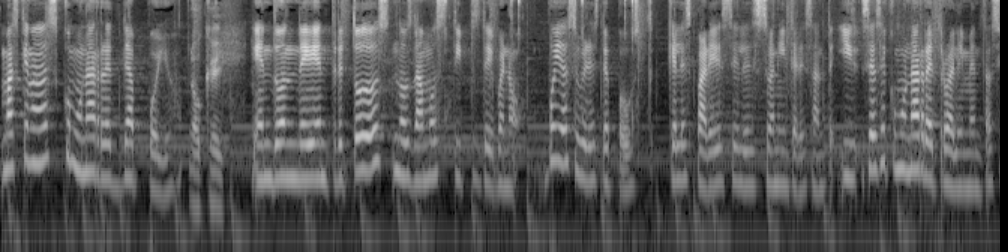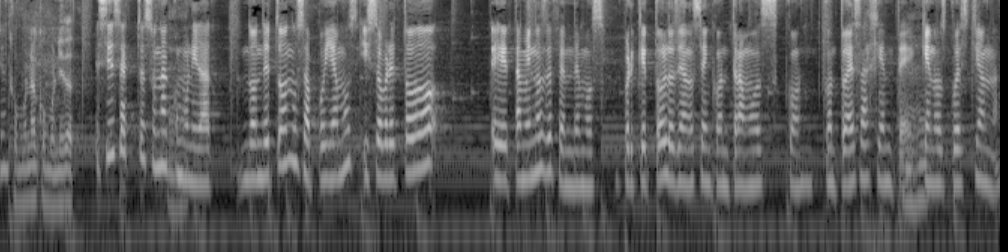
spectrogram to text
más que nada, es como una red de apoyo Ok. en donde entre todos nos damos tips de, bueno, voy a subir este post, ¿qué les parece? ¿Les suena interesante? Y se hace como una retroalimentación. Como una comunidad. Sí, exacto, es una comunidad donde todos nos apoyamos y sobre todo eh, también nos defendemos, porque todos los días nos encontramos con, con toda esa gente que nos cuestiona.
